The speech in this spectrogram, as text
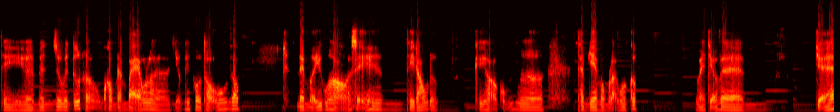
thì ờ, bên Juventus họ cũng không đảm bảo là những cái cầu thủ gốc Nam Mỹ của họ sẽ thi đấu được khi họ cũng uh, tham gia vòng loại World Cup. Và trở về trễ.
